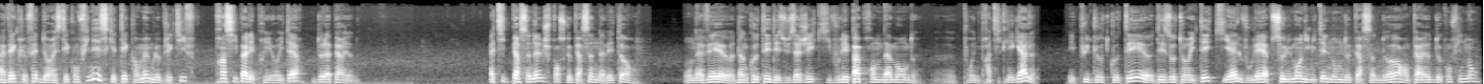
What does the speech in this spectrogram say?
avec le fait de rester confiné, ce qui était quand même l'objectif principal et prioritaire de la période. À titre personnel, je pense que personne n'avait tort. On avait euh, d'un côté des usagers qui voulaient pas prendre d'amende euh, pour une pratique légale, et puis de l'autre côté euh, des autorités qui, elles, voulaient absolument limiter le nombre de personnes dehors en période de confinement.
